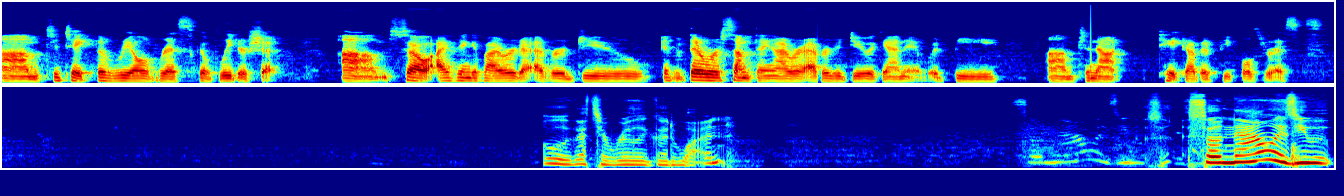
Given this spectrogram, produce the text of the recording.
um, to take the real risk of leadership. Um, so I think if I were to ever do, if there were something I were ever to do again, it would be um, to not take other people's risks. Oh, that's a really good one. So now as you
